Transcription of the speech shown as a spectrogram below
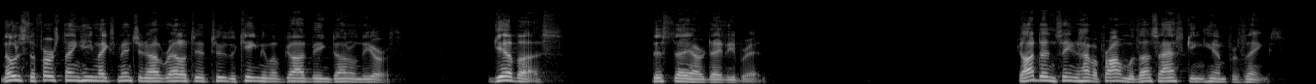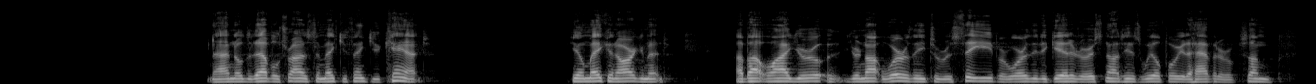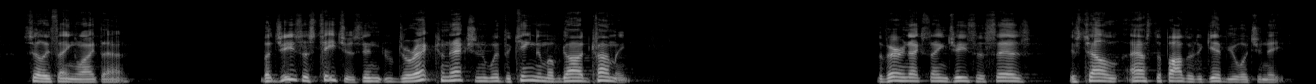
Notice the first thing he makes mention of relative to the kingdom of God being done on the earth. Give us this day our daily bread. God doesn't seem to have a problem with us asking him for things. Now, I know the devil tries to make you think you can't. He'll make an argument about why you're, you're not worthy to receive or worthy to get it, or it's not his will for you to have it, or some silly thing like that. But Jesus teaches in direct connection with the kingdom of God coming. The very next thing Jesus says is tell, ask the Father to give you what you need.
